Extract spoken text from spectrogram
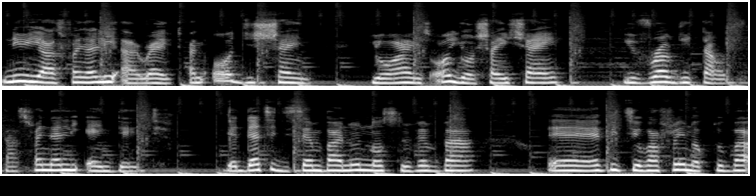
New Year has finally arrived and all the shine, your eyes, all your shine shine you've rubbed it out. It has finally ended. The dirty December, no nonsense November, uh, everything overflowing October,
